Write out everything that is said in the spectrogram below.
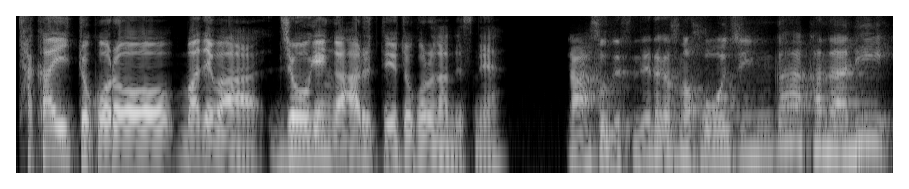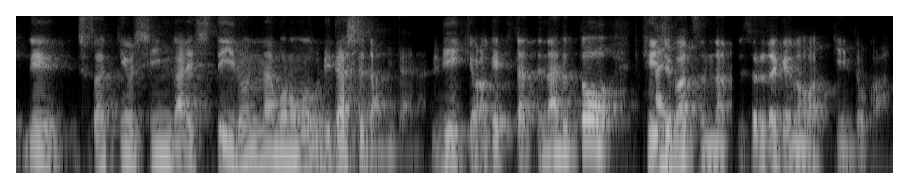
高いところまでは上限があるっていうところなんですね。あそうですね。だからその法人がかなりで著作権を侵害していろんなものを売り出してたみたいな、利益を上げてたってなると、刑事罰になってそれだけの罰金とか、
